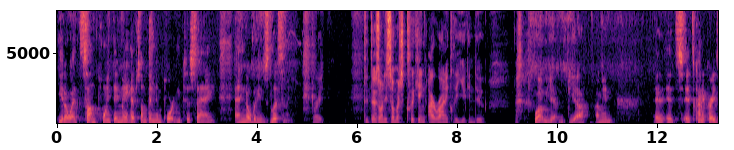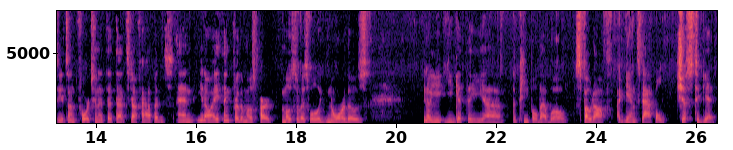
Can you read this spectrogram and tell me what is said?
you know, at some point they may have something important to say and nobody's listening. Right. There's only so much clicking ironically you can do. well, yeah, yeah. I mean, it, it's it's kind of crazy. It's unfortunate that that stuff happens, and you know, I think for the most part, most of us will ignore those you know, you, you get the uh, the people that will spout off against Apple just to get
